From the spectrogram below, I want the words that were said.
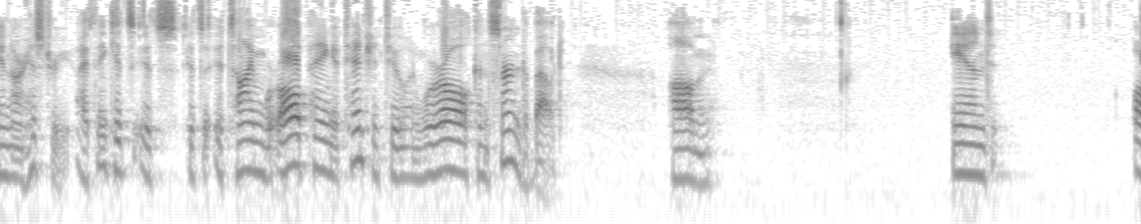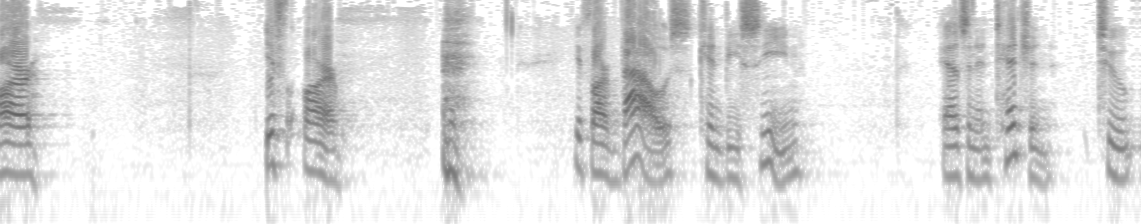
in our history. I think it's it's it's a time we're all paying attention to and we're all concerned about. Um, and our if our if our vows can be seen as an intention to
